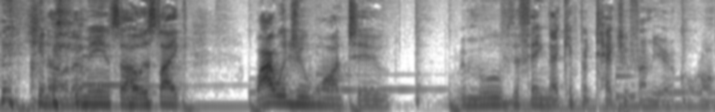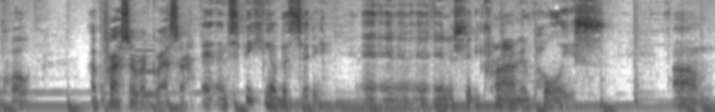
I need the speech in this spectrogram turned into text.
you know what I mean? So it's like, why would you want to remove the thing that can protect you from your quote unquote oppressor aggressor? And, and speaking of the city and, and, inner city crime and police, um,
